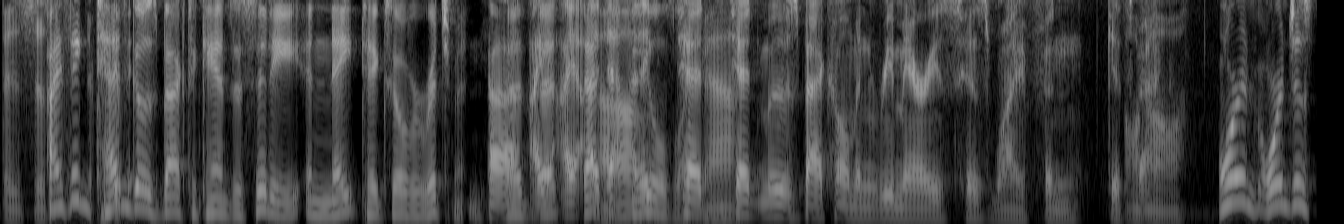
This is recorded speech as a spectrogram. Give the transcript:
There's just I think Ted goes back to Kansas City and Nate takes over Richmond. Uh, That- I, that- I, I, that I think feels like Ted. Ted moves back home and remarries his wife and gets oh, back. no. or or just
